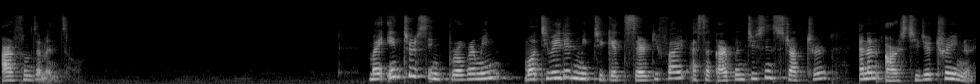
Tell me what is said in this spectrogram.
are fundamental. My interest in programming motivated me to get certified as a Carpentries instructor and an RStudio trainer,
